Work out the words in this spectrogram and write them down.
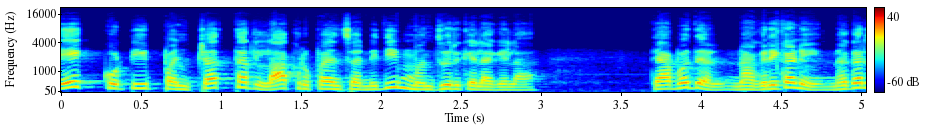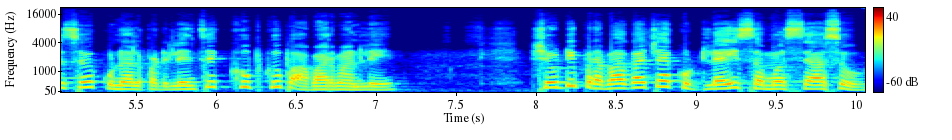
एक कोटी पंच्याहत्तर लाख रुपयांचा निधी मंजूर केला गेला. त्याबद्दल नागरिकांनी नगरसेवक कुणाल पाटील यांचे खूप खूप आभार मानले. शेवटी प्रभागाच्या कुठल्याही समस्या असो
